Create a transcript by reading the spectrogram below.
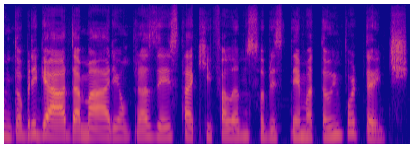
Muito obrigada, Mari. É um prazer estar aqui falando sobre esse tema tão importante.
